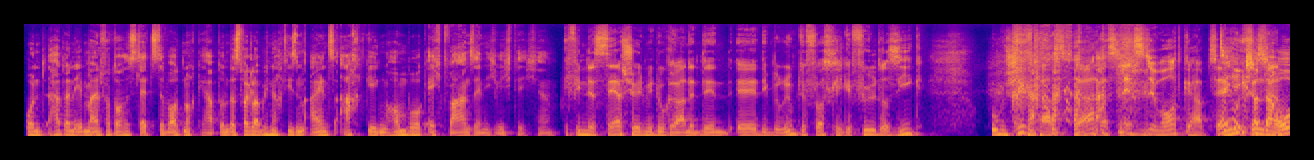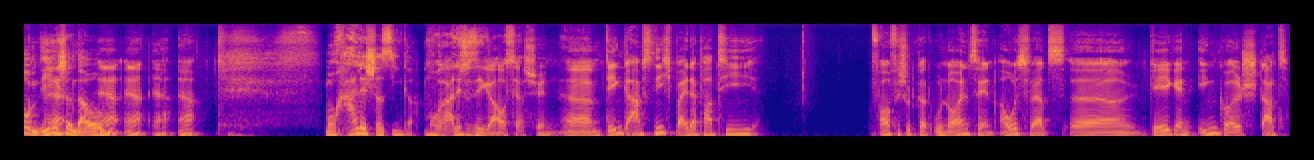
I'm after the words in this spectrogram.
und hat dann eben einfach doch das letzte Wort noch gehabt. Und das war, glaube ich, nach diesem 1-8 gegen Homburg echt wahnsinnig wichtig. Ja. Ich finde es sehr schön, wie du gerade den, äh, die berühmte Floskel gefühlter Sieg umschifft hast. ja, das letzte Wort gehabt. Sehr die gut, hing schon da oben, die ja, hing schon da oben. Ja, ja, ja, ja. Moralischer Sieger. Moralischer Sieger, auch sehr schön. Ähm, den gab es nicht bei der Partie VfB Stuttgart U19 auswärts äh, gegen Ingolstadt.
